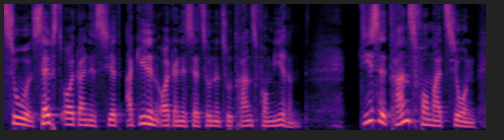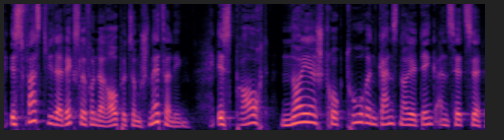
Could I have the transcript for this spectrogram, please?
zu selbstorganisiert agilen Organisationen zu transformieren. Diese Transformation ist fast wie der Wechsel von der Raupe zum Schmetterling. Es braucht neue Strukturen, ganz neue Denkansätze.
